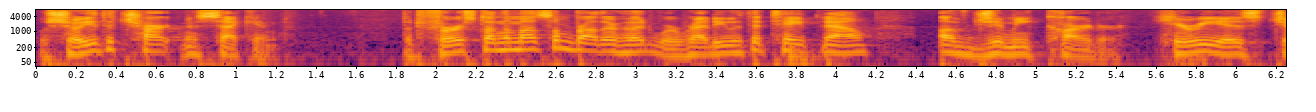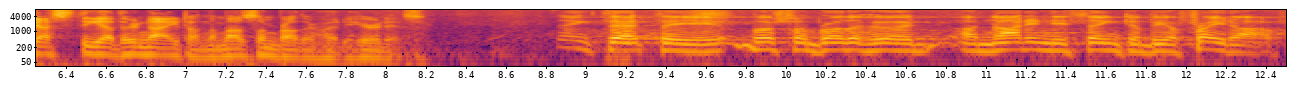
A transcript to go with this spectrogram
We'll show you the chart in a second. But first, on the Muslim Brotherhood, we're ready with the tape now of Jimmy Carter. Here he is just the other night on the Muslim Brotherhood. Here it is. I think that the Muslim Brotherhood are not anything to be afraid of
